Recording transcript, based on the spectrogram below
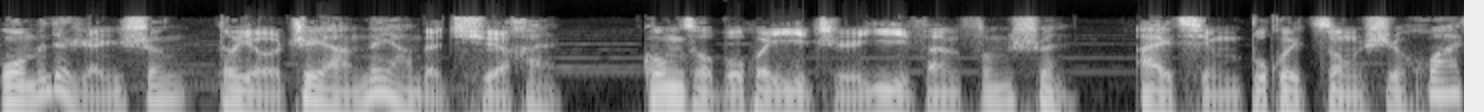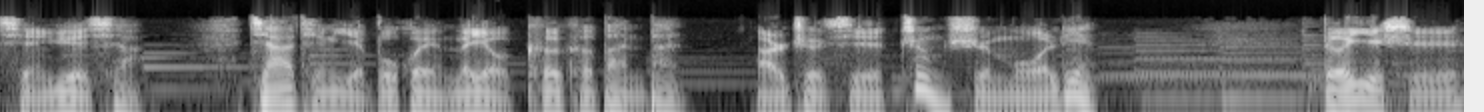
我们的人生都有这样那样的缺憾：工作不会一直一帆风顺，爱情不会总是花前月下，家庭也不会没有磕磕绊绊。而这些正是磨练。得意时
